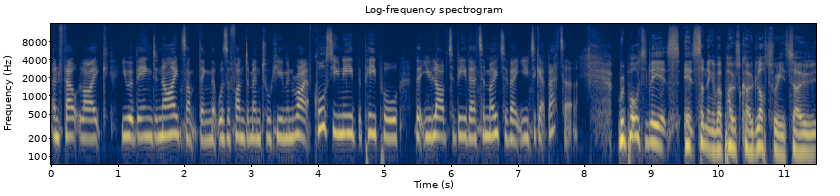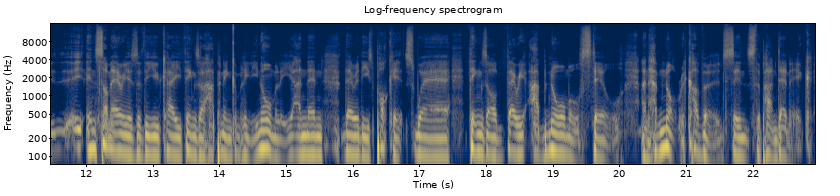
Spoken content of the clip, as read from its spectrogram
and felt like you were being denied something that was a fundamental human right. Of course, you need the people that you love to be there to motivate you to get better. Reportedly, it's it's something of a postcode lottery. So, in some areas of the UK, things are happening completely normally, and then there are these pockets where things are very abnormal still and have not recovered since the pandemic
